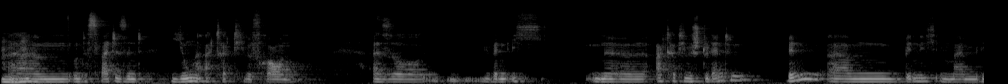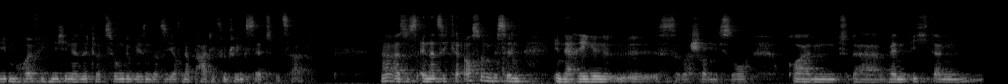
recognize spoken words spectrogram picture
Mhm. Ähm, und das zweite sind junge, attraktive Frauen. Also, wenn ich eine attraktive Studentin bin, ähm, bin ich in meinem Leben häufig nicht in der Situation gewesen, dass ich auf einer Party für Drinks selbst bezahle. Ja, also es ändert sich gerade auch so ein bisschen. In der Regel äh, ist es aber schon nicht so. Und äh, wenn ich dann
